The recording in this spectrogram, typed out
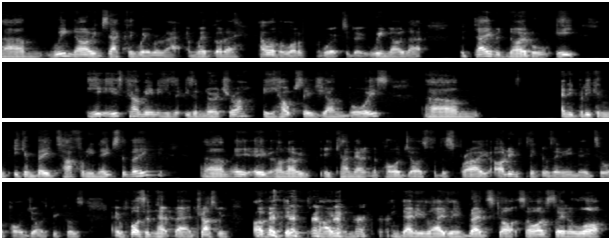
Um, we know exactly where we're at, and we've got a hell of a lot of work to do. We know that. But David Noble, he, he he's come in. He's a, he's a nurturer. He helps these young boys, um, and he, but he can he can be tough when he needs to be. Um, even I know he, he came out and apologised for the spray. I didn't think there was any need to apologise because it wasn't that bad. Trust me, I've had Denis Pagan and, Danny Laidley and Brad Scott, so I've seen a lot.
